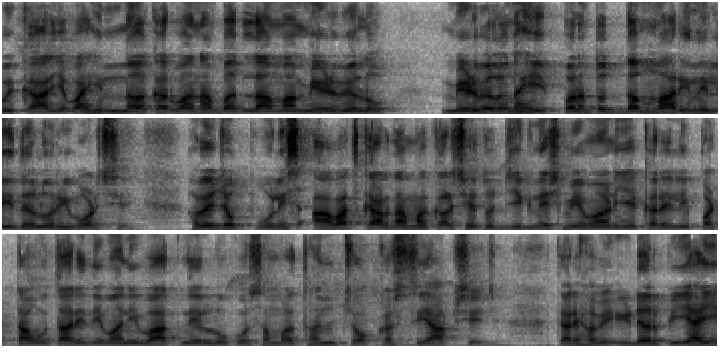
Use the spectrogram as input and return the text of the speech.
કોઈ કાર્યવાહી ન કરવાના બદલામાં મેળવેલો મેળવેલું નહીં, પરંતુ દમ મારીને લીધેલો રિવોર્ડ છે. હવે જો પોલીસ આવા જ કારનામા કરશે, તો જિગ્નેશ મેવાણીએ કરેલી પટ્ટા ઉતારી દેવાની વાતને લોકો સમર્થન ચોક્કસથી આપશે જ. ત્યારે હવે ઈડર પીઆઈ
